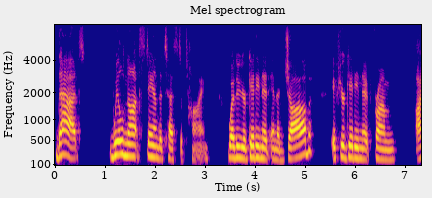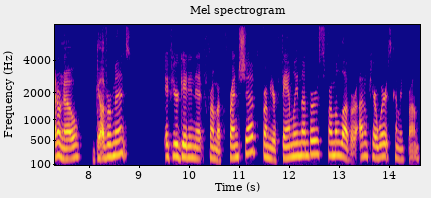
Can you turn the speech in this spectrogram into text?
That will not stand the test of time, whether you're getting it in a job, if you're getting it from, I don't know, government, if you're getting it from a friendship, from your family members, from a lover, I don't care where it's coming from.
